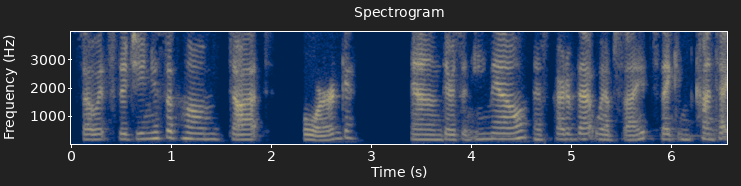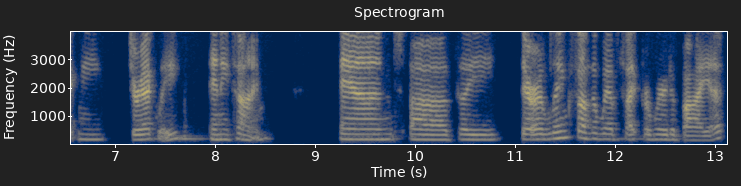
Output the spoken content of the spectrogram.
So it's thegeniusofhome.org. And there's an email as part of that website. So they can contact me directly anytime. And uh, the there are links on the website for where to buy it.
